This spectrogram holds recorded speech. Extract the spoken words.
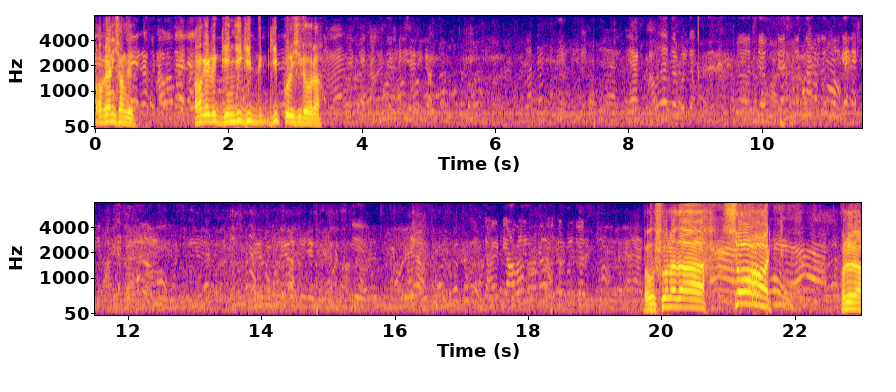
অগ্রাণীর সঙ্গে আমাকে একটা গেঞ্জি গিফট গিফট করেছিল ওরা বাবু সোনাদা শট হলো না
